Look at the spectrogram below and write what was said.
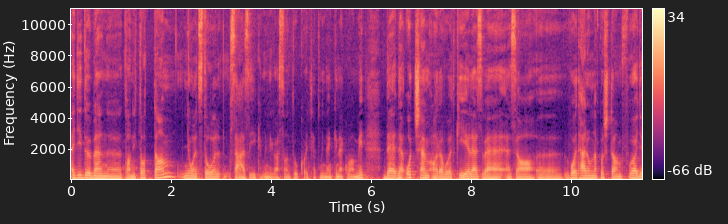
Egy időben tanítottam, 8-tól 100-ig mindig azt mondtuk, hogy hát mindenkinek van mit, de, de ott sem arra volt kiélezve ez a, volt három napos tanf, vagy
